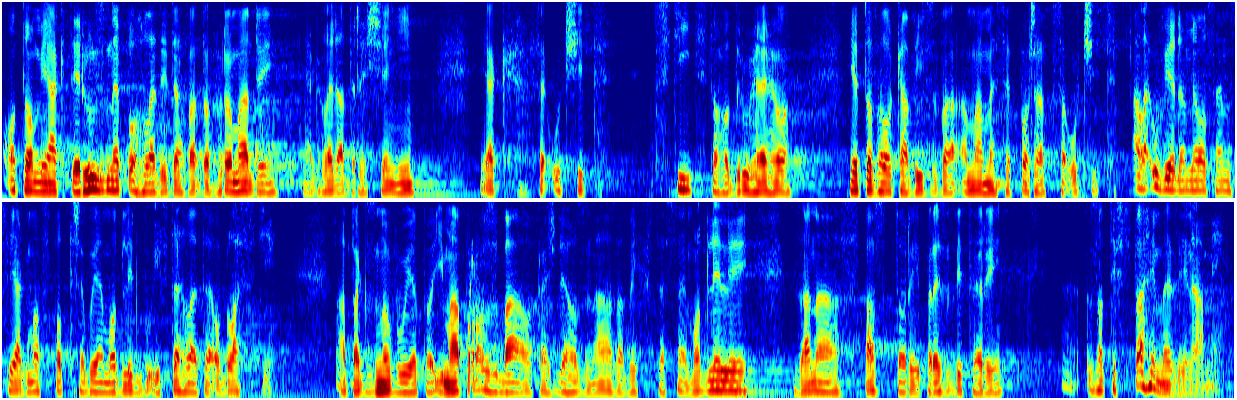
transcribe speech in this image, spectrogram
o tom, jak ty různé pohledy dávat dohromady, jak hledat řešení, jak se učit ctít toho druhého. Je to velká výzva a máme se pořád co učit. Ale uvědomil jsem si, jak moc potřebuje modlitbu i v této oblasti. A tak znovu je to i má prozba o každého z nás, abyste se modlili za nás, pastory, presbytery, za ty vztahy mezi námi.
